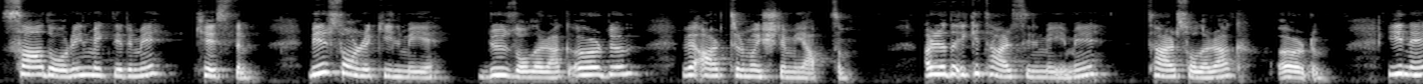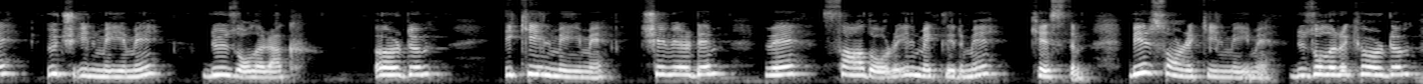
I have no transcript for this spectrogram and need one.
sağa doğru ilmeklerimi kestim. Bir sonraki ilmeği düz olarak ördüm ve arttırma işlemi yaptım. Arada iki ters ilmeğimi ters olarak ördüm. Yine 3 ilmeğimi düz olarak ördüm. 2 ilmeğimi çevirdim ve sağa doğru ilmeklerimi kestim. Bir sonraki ilmeğimi düz olarak ördüm.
